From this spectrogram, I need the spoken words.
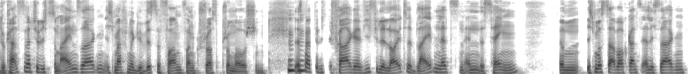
Du kannst natürlich zum einen sagen, ich mache eine gewisse Form von Cross-Promotion. Mhm. Das ist natürlich die Frage, wie viele Leute bleiben letzten Endes hängen. Ähm, ich musste aber auch ganz ehrlich sagen,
